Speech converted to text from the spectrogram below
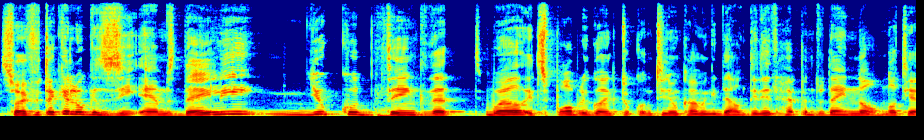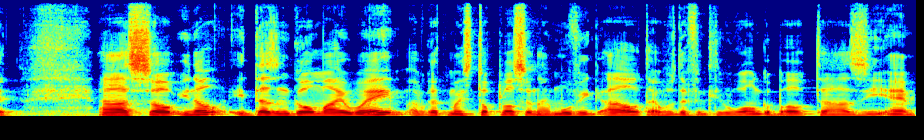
So if you take a look at ZM's daily, you could think that, well, it's probably going to continue coming down. Did it happen today? No, not yet. Uh, so, you know, it doesn't go my way. I've got my stop loss and I'm moving out. I was definitely wrong about uh, ZM.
